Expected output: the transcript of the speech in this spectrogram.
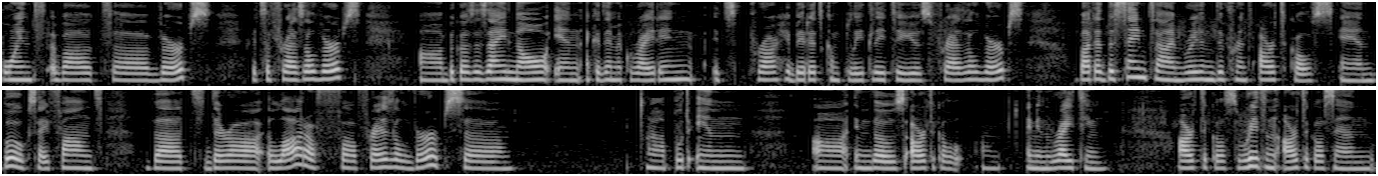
points about uh, verbs. It's a phrasal verbs. Uh, because as I know in academic writing it's prohibited completely to use phrasal verbs. But at the same time reading different articles and books I found that there are a lot of uh, phrasal verbs uh, uh, put in uh, in those article um, I mean writing articles, written articles and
